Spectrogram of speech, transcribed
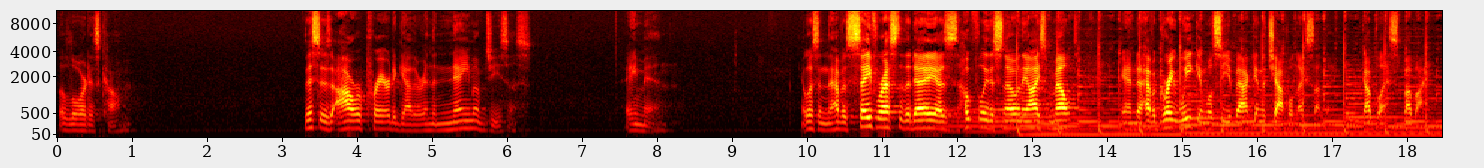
The Lord has come. This is our prayer together in the name of Jesus. Amen. Listen, have a safe rest of the day as hopefully the snow and the ice melt. And uh, have a great week, and we'll see you back in the chapel next Sunday. God bless. Bye bye.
